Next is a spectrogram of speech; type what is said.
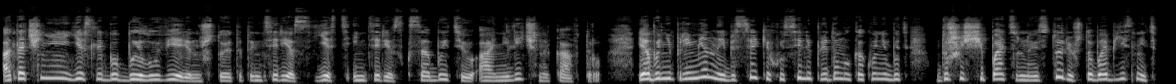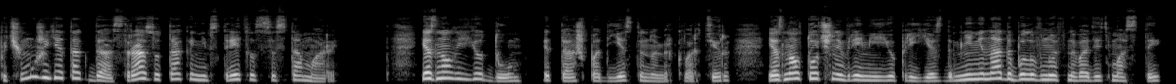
а точнее, если бы был уверен, что этот интерес есть интерес к событию, а не лично к автору, я бы непременно и без всяких усилий придумал какую-нибудь душещипательную историю, чтобы объяснить, почему же я тогда сразу так и не встретился с Тамарой. Я знал ее дом, этаж, подъезд и номер квартиры. Я знал точное время ее приезда. Мне не надо было вновь наводить мосты.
